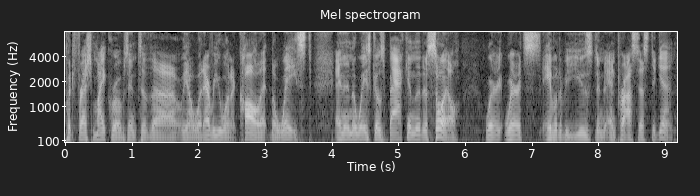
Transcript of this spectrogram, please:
put fresh microbes into the, you know, whatever you want to call it, the waste, and then the waste goes back into the soil, where where it's able to be used and, and processed again.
